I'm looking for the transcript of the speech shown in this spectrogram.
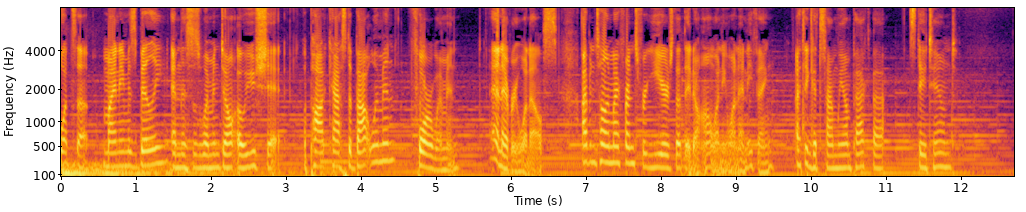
What's up? My name is Billy, and this is Women Don't Owe You Shit, a podcast about women, for women, and everyone else. I've been telling my friends for years that they don't owe anyone anything. I think it's time we unpack that. Stay tuned.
